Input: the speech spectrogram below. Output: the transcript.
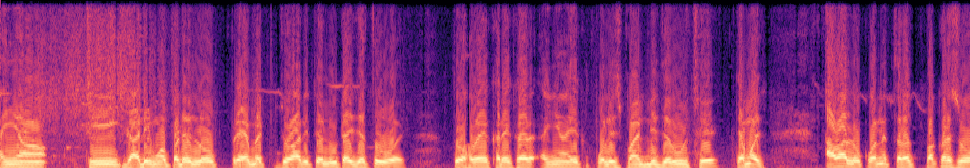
અહીંયાથી ગાડીમાં પડેલો પ્રેમેટ જો આ રીતે લૂંટાઈ જતું હોય, તો હવે ખરેખર અહીંયા એક પોલીસ પોઈન્ટની જરૂર છે. તેમજ આવા લોકોને તરત પકડશો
